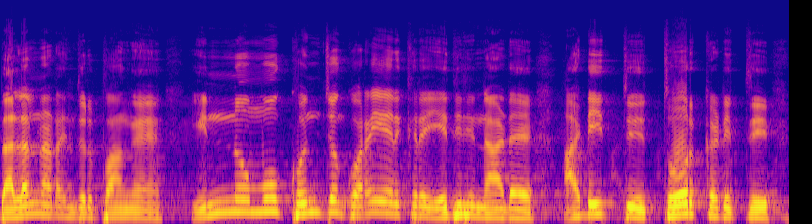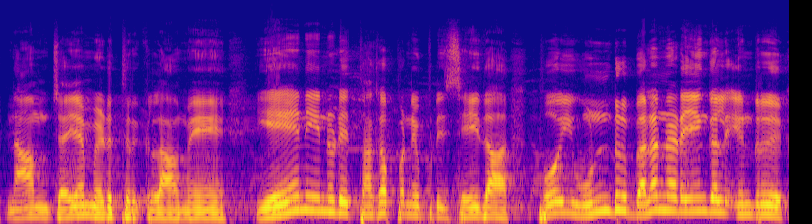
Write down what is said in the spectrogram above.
பலன் அடைந்திருப்பாங்க. இன்னமும் கொஞ்சம் குறைய இருக்கிற எதிரி நாடை அடித்து தோற்கடித்து நாம் ஜெயம் எடுத்திருக்கலாமே. ஏன் என்னுடைய தகப்பன் இப்படி செய்தார் போய் உன்று பலனடையுங்கள் என்று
